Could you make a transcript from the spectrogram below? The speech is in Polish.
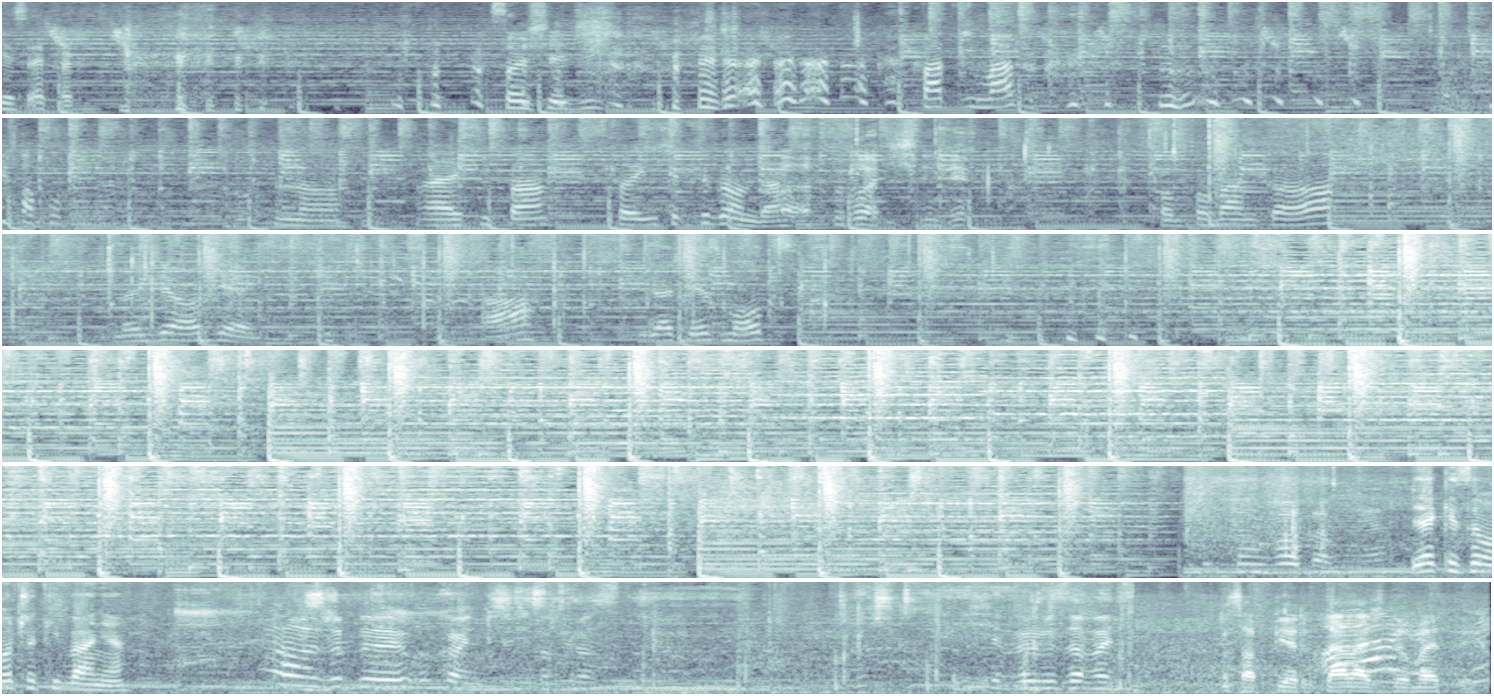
jest efekt. Sąsiedzi. Pat i mat. Ekipa powinna. No, a ekipa stoi i się przygląda. Właśnie. Pompowanko. Będzie ogień. A, widać jest moc. Tą wodą, nie? Jakie są oczekiwania? No, żeby ukończyć po prostu. Żeby się wyluzować. Zapierdalać do mety.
